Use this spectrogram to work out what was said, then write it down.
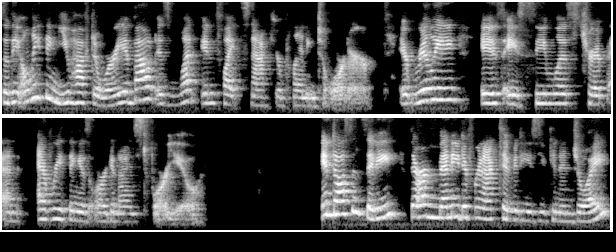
So the only thing you have to worry about is what in flight snack you're planning to order. It really is a seamless trip and everything is organized for you. In Dawson City, there are many different activities you can enjoy.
